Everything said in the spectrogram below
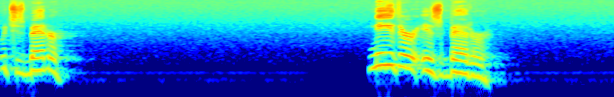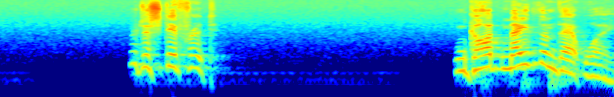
Which is better? Neither is better. They're just different. And God made them that way.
